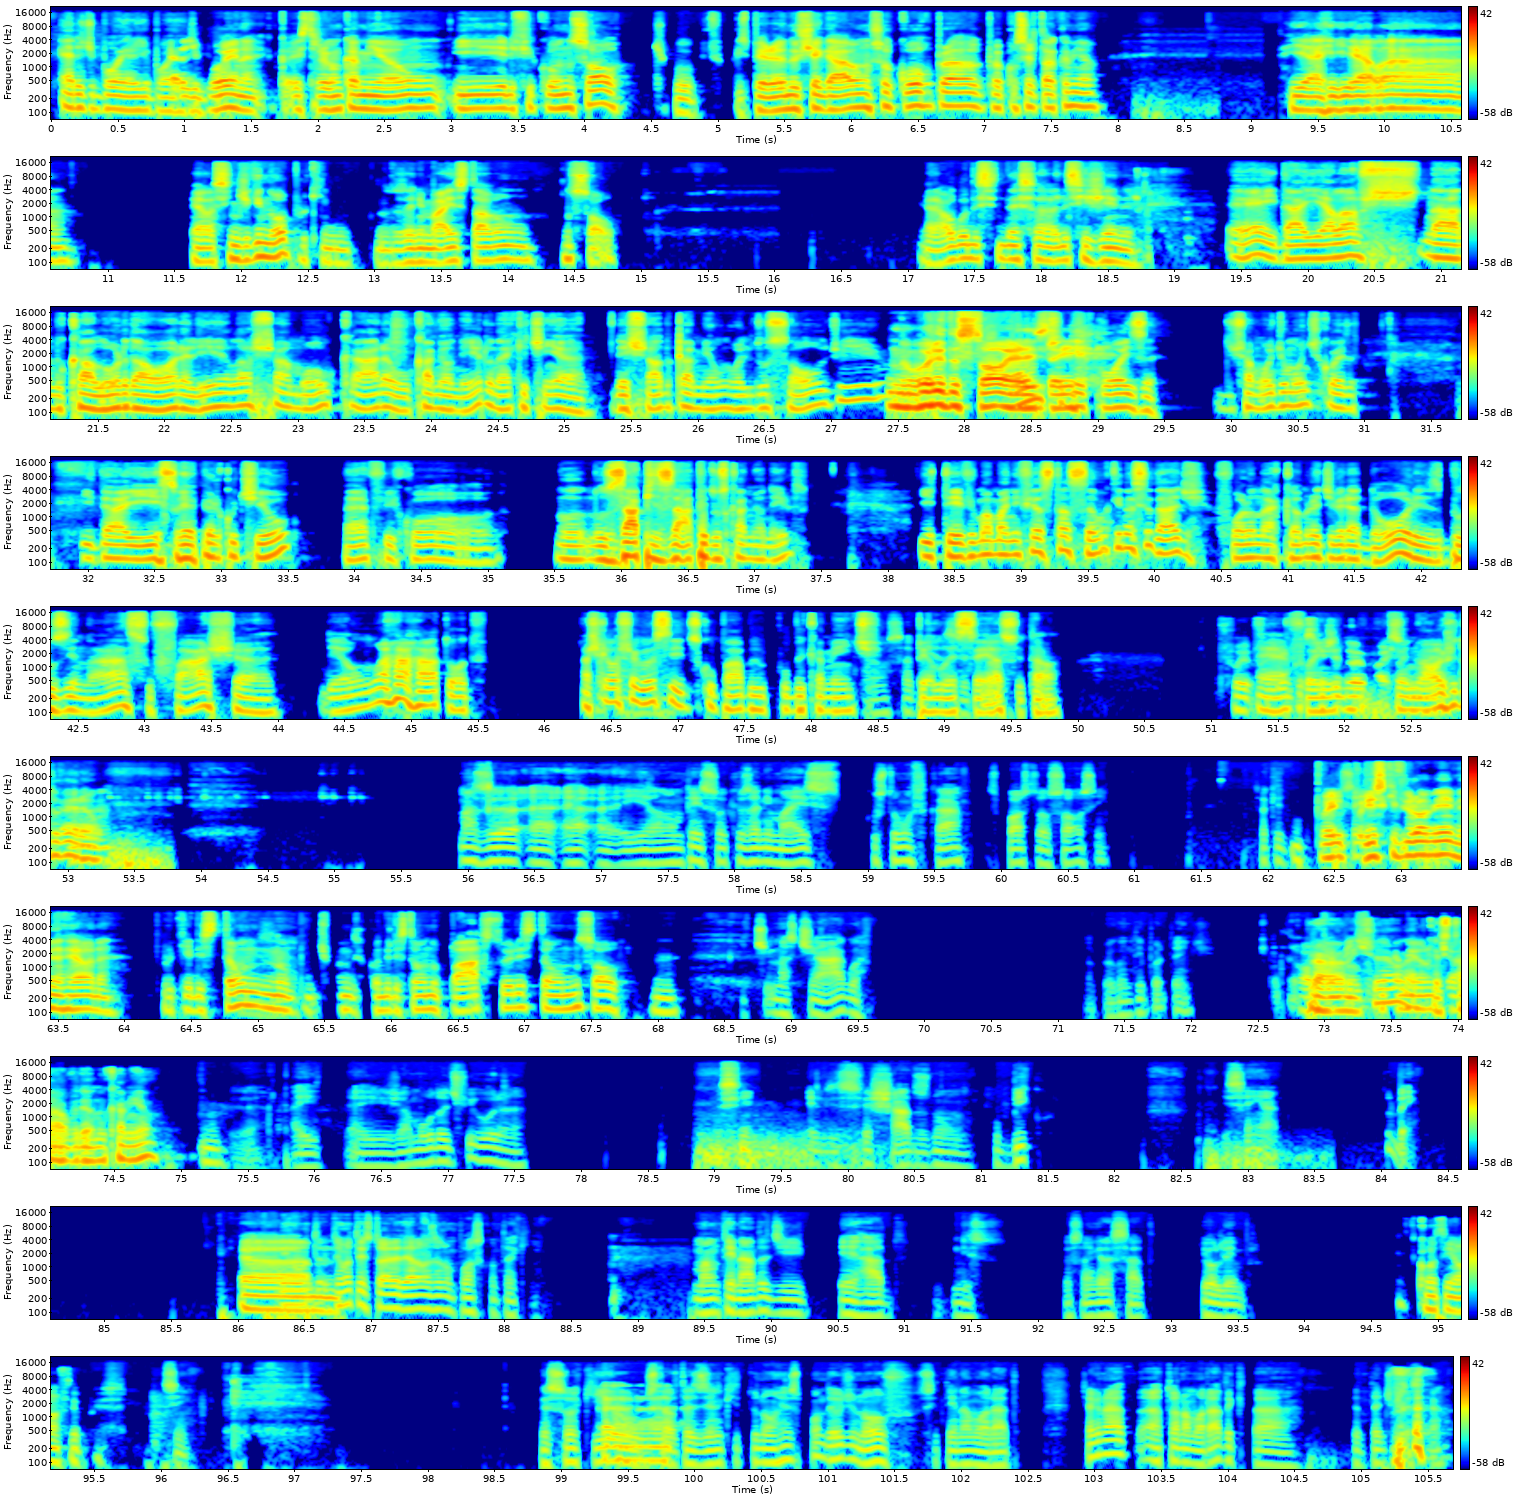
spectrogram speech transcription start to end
Era de boi, era de boi. Era de boi, né? Estragou um caminhão e ele ficou no sol, tipo, esperando chegar um socorro pra, pra consertar o caminhão. E aí ela ela se indignou porque os animais estavam no sol. Era algo desse, dessa, desse gênero. É, e daí ela, na, no calor da hora ali, ela chamou o cara, o caminhoneiro, né, que tinha deixado o caminhão no olho do sol de um No olho do sol era monte isso aí. de coisa. Chamou de um monte de coisa. E daí isso repercutiu, né? Ficou no, no zap zap dos caminhoneiros. E teve uma manifestação aqui na cidade. Foram na Câmara de Vereadores, buzinaço, faixa, deu um ahahá todo. Acho que ela chegou a se desculpar publicamente pelo história. excesso e tal. Foi, foi É, foi- foi no na auge do época- verão. Mas eh, é, é, é, e ela não pensou que os animais costumam ficar expostos ao sol, assim. Só que sei. por isso que virou meme, na real, né? Porque eles estão é. Tipo, quando eles estão no pasto, eles estão no sol. Né? mas tinha água. É uma pergunta importante. Provavelmente no não, né? Porque estava água. dentro do caminhão. Pois é, Aí, já muda de figura, né? Sim. Eles fechados num cubículo e sem água. Tudo bem. Tem, Ah, outra, tem outra história dela, mas eu não posso contar aqui. Mas não tem nada de errado nisso. É só engraçado. Que eu lembro. Conta em off depois. Pessoa aqui, Ah. o Gustavo tá dizendo que tu não respondeu de novo se tem namorada. Será que não é a tua namorada que tá tentando te pescar?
